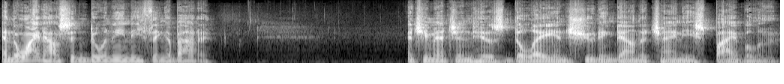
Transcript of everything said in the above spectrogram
and the White House isn't doing anything about it. And she mentioned his delay in shooting down the Chinese spy balloon.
